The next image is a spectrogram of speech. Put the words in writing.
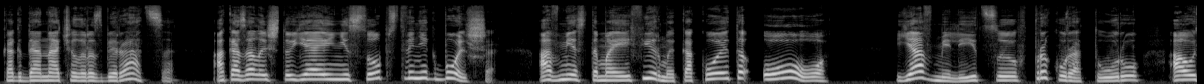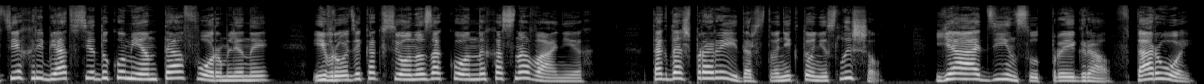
Когда начал разбираться, оказалось, что я и не собственник больше, а вместо моей фирмы какое-то ООО. Я в милицию, в прокуратуру, а у тех ребят все документы оформлены, и вроде как все на законных основаниях. Тогда ж про рейдерство никто не слышал. Я один суд проиграл, второй.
